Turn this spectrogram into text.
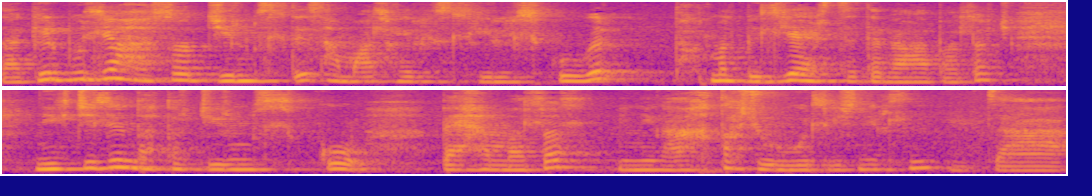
За гэр бүлийн хосууд жирэмслэлтээс хамгаалах хэрэгсэл хэрэглэхгүйгээр тогтмол бэлгийн харьцаатай байгаа боловч нэг жилийн дотор жирэмслэхгүй байх юм бол энийг анх дахь шүргүүл гэж нэрлэнэ. За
